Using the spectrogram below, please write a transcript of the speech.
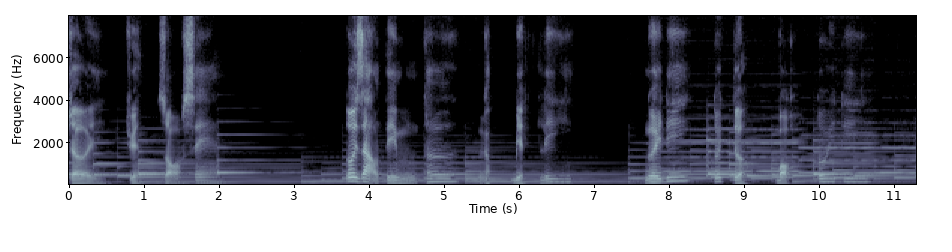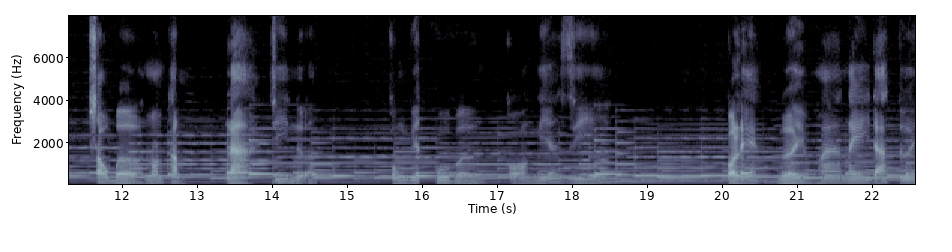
trời chuyển gió xe. Tôi dạo tìm thơ, gặp biệt ly. Người đi, tôi tưởng bỏ tôi đi. Sau bờ non thẳm là chi nữa? Không biết vu vơ có nghĩa gì. Có lẽ người hoa nay đã tươi.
